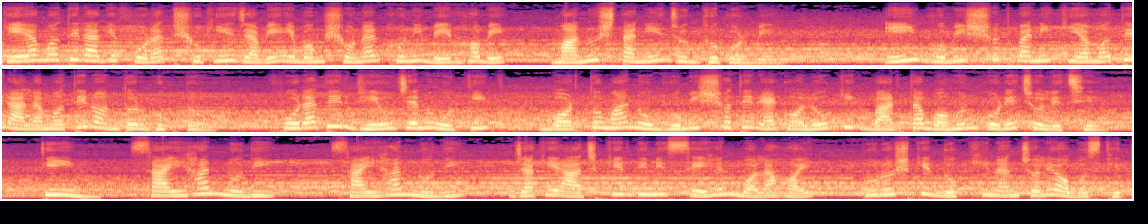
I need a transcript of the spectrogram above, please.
কেয়ামতের আগে ফোরাত শুকিয়ে যাবে এবং সোনার খনি বের হবে, মানুষ তা নিয়ে যুদ্ধ করবে। এই ভবিষ্যৎবাণী কিয়ামতের আলামতের অন্তর্ভুক্ত। ফোরাতের ঢেউ যেন অতীত, বর্তমান ও ভবিষ্যতের এক অলৌকিক বার্তা বহন করে চলেছে। তিন, সাইহান নদী। সাইহান নদী যাকে আজকের দিনে সেহেন বলা হয়, তুরস্কের দক্ষিণাঞ্চলে অবস্থিত।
